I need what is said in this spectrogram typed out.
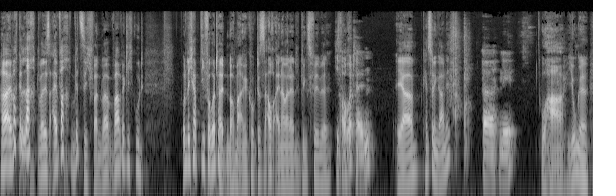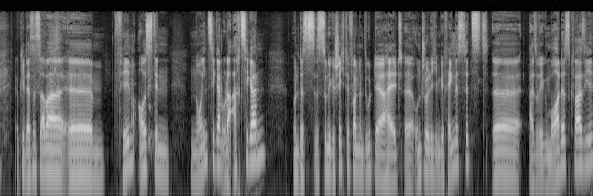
habe einfach gelacht, weil ich es einfach witzig fand. War, war wirklich gut. Und ich habe die Verurteilten noch mal angeguckt. Das ist auch einer meiner Lieblingsfilme. Die Verurteilten? Auch, ja. Kennst du den gar nicht? Äh, nee. Oha, Junge. Okay, das ist aber ähm, Film aus den 90ern oder 80ern und das ist so eine Geschichte von einem Dude, der halt äh, unschuldig im Gefängnis sitzt, äh, also wegen Mordes quasi.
